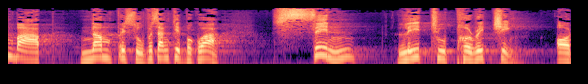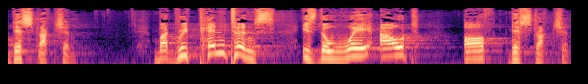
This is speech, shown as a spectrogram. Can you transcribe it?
ำบาปนำไปสู่ภาษาอังกฤษบอกว่า sin lead to perishing or destruction but repentance is the way out of destruction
